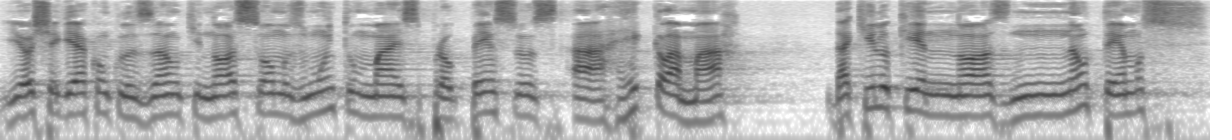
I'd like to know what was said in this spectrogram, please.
e eu cheguei à conclusão que nós somos muito mais propensos a reclamar daquilo que nós não temos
